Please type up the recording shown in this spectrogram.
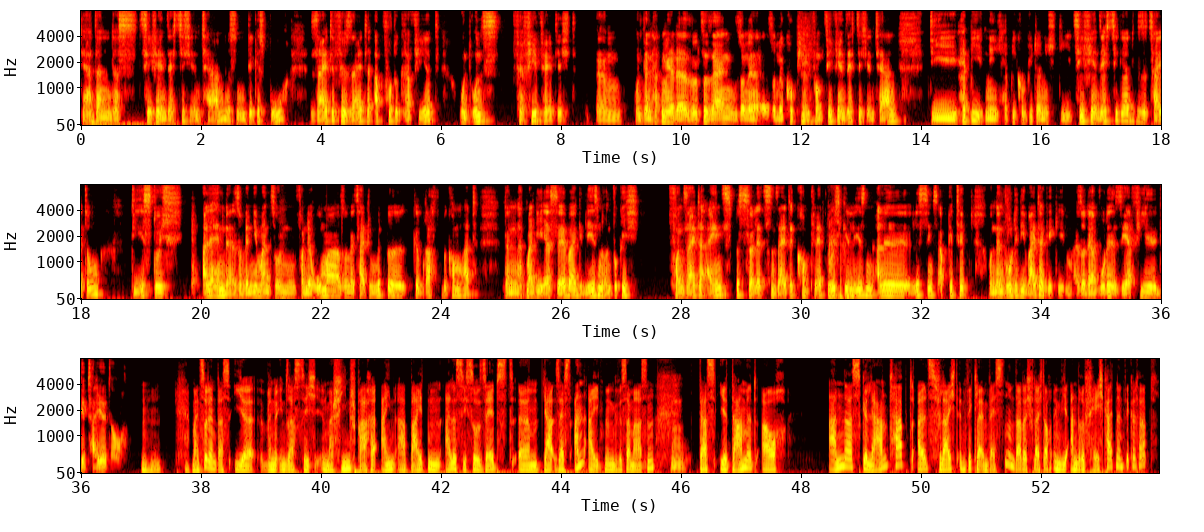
Der hat dann das C64 intern, das ist ein dickes Buch, Seite für Seite abfotografiert und uns vervielfältigt. Ähm, und dann hatten wir da sozusagen so eine, so eine Kopie vom C64 intern, die Happy, nee, Happy Computer nicht, die C64er, diese Zeitung, die ist durch alle Hände. Also wenn jemand so ein, von der Oma so eine Zeitung mitgebracht bekommen hat, dann hat man die erst selber gelesen und wirklich von Seite 1 bis zur letzten Seite komplett durchgelesen, alle Listings abgetippt und dann wurde die weitergegeben. Also da wurde sehr viel geteilt auch. Mhm. Meinst du denn, dass ihr, wenn du ihm sagst, sich in Maschinensprache einarbeiten, alles sich so selbst, ähm, ja, selbst aneignen gewissermaßen, mhm. dass ihr damit auch anders gelernt habt als vielleicht Entwickler im Westen und dadurch vielleicht auch irgendwie andere Fähigkeiten entwickelt habt?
